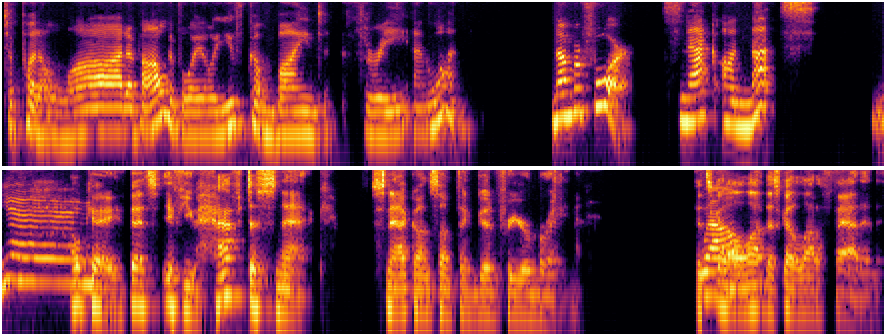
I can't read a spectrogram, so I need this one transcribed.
to put a lot of olive oil you've combined three and one number four snack on nuts. Yay. Okay. That's if you have to snack, snack on something good for your brain. It's well, got a lot that's got a lot of fat in it.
